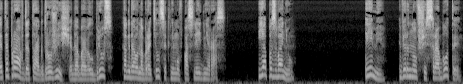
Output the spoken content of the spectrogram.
«Это правда так, дружище», — добавил Брюс, когда он обратился к нему в последний раз. «Я позвоню». Эми, вернувшись с работы,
